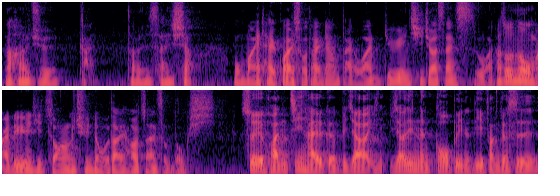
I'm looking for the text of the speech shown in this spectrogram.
然后他就觉得，干，到底是三小，我买一台怪手大概两百万，滤烟器就要三十万。他说，那我买滤烟器装上去，那我到底还要赚什么东西？所以环境还有一个比较比较令人诟病的地方，就是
